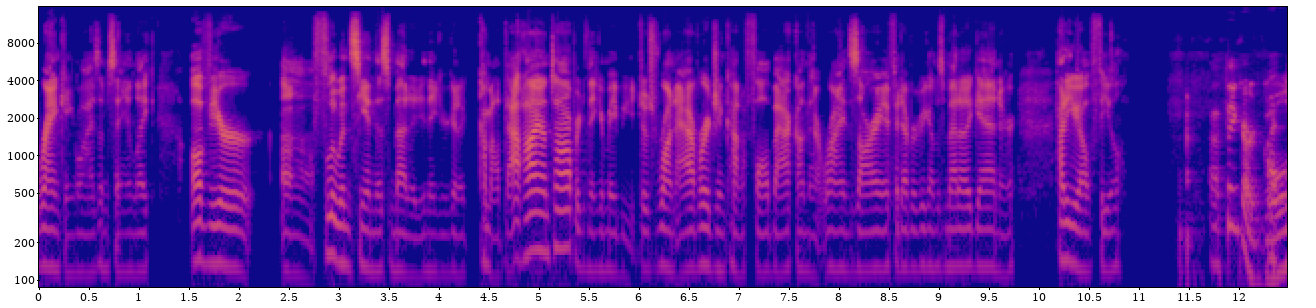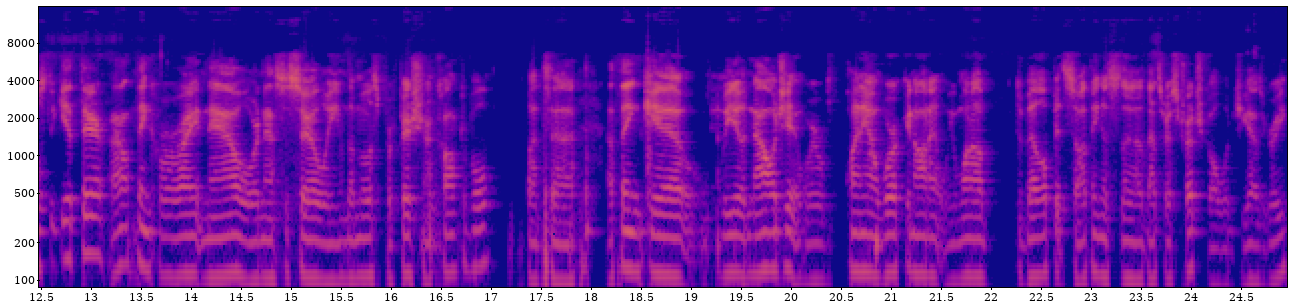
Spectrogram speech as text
ranking wise. I'm saying like of your uh, fluency in this meta, do you think you're going to come out that high on top, or do you think you're maybe just run average and kind of fall back on that Rein Zarya if it ever becomes meta again, or how do you all feel? I think our goal is to get there. I don't think right now we're necessarily the most proficient or comfortable, but uh, I think uh, we acknowledge it. We're planning on working on it. We want to develop it, so I think it's uh, that's our stretch goal. Would you guys agree?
